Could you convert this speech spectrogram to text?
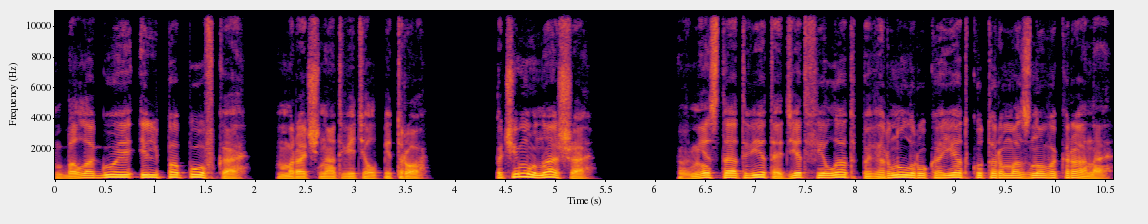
«Балагоя или Поповка?» — мрачно ответил Петро. «Почему наша?» Вместо ответа дед Филат повернул рукоятку тормозного крана.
